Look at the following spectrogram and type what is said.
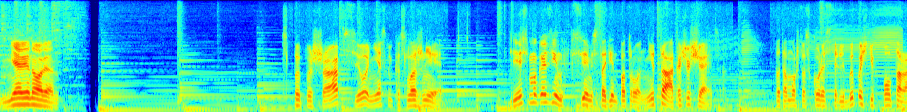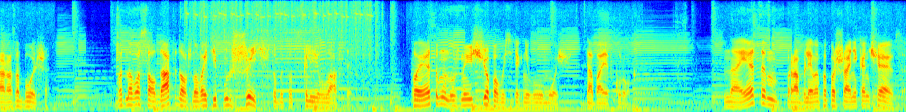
не виновен. С ППШ все несколько сложнее. Здесь магазин в 71 патрон не так ощущается, потому что скорость стрельбы почти в полтора раза больше. В одного солдата должно войти пуль 6, чтобы тот склеил ласты. Поэтому нужно еще повысить огневую мощь, добавив курок. На этом проблемы ППШ не кончаются.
